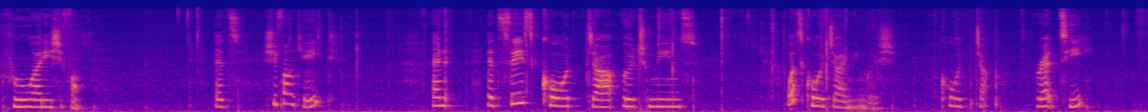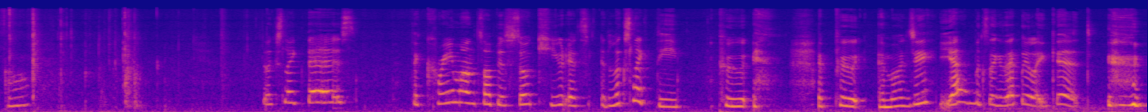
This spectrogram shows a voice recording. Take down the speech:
ふんわりシフォン It's chiffon cake and it says kocha which means what's kocha in English? Kocha red tea oh. looks like this the cream on top is so cute it's it looks like the poo a poo emoji yeah it looks exactly like it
